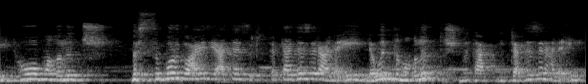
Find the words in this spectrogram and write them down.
لي إن هو ما غلطش. بس برضه عايز يعتذر. أنت بتعتذر على إيه؟ لو أنت ما غلطتش ما تع- بتعتذر على إيه؟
